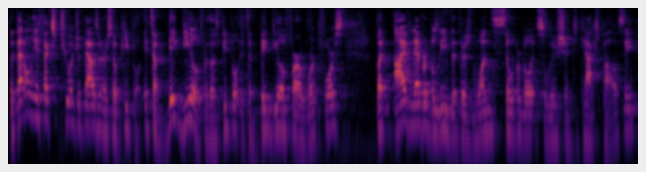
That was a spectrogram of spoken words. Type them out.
But that only affects 200,000 or so people. It's a big deal for those people. It's a big deal for our workforce. But I've never believed that there's one silver bullet solution to tax policy.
